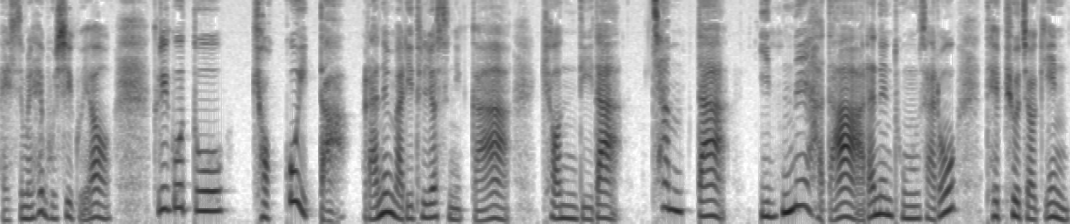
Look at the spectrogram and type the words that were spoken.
말씀을 해 보시고요. 그리고 또 겪고 있다 라는 말이 들렸으니까 견디다, 참다, 인내하다 라는 동사로 대표적인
